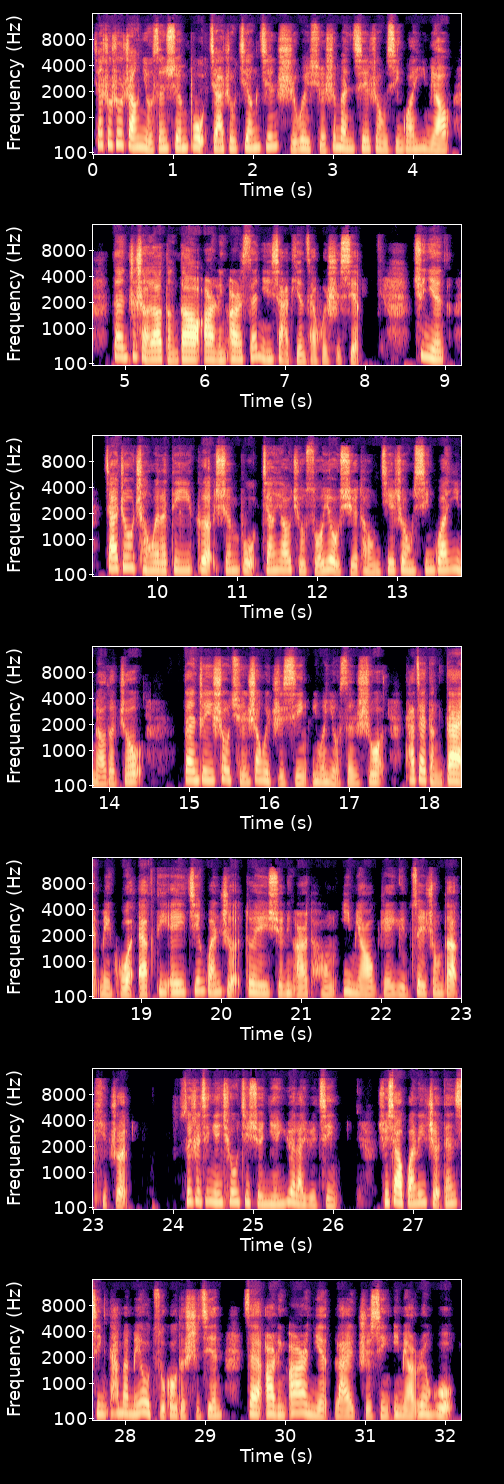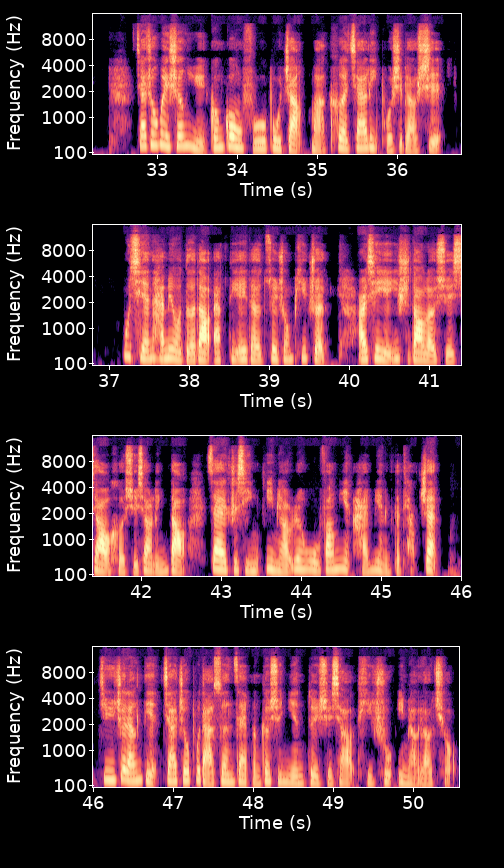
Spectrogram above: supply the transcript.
加州州长纽森宣布，加州将坚持为学生们接种新冠疫苗，但至少要等到2023年夏天才会实现。去年，加州成为了第一个宣布将要求所有学童接种新冠疫苗的州，但这一授权尚未执行，因为纽森说他在等待美国 FDA 监管者对学龄儿童疫苗给予最终的批准。随着今年秋季学年越来越近。学校管理者担心，他们没有足够的时间在2022年来执行疫苗任务。加州卫生与公共服务部长马克·加利博士表示，目前还没有得到 FDA 的最终批准，而且也意识到了学校和学校领导在执行疫苗任务方面还面临的挑战。基于这两点，加州不打算在本个学年对学校提出疫苗要求。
